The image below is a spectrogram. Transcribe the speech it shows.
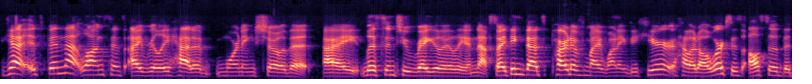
Yeah, it's been that long since I really had a morning show that I listened to regularly enough. So I think that's part of my wanting to hear how it all works is also the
